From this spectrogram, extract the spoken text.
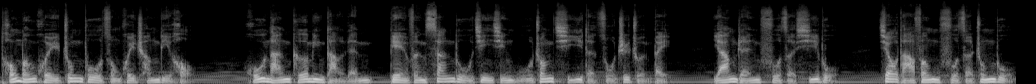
同盟会中部总会成立后。湖南革命党人便分三路进行武装起义的组织准备：杨人负责西路，焦达峰负责中路，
